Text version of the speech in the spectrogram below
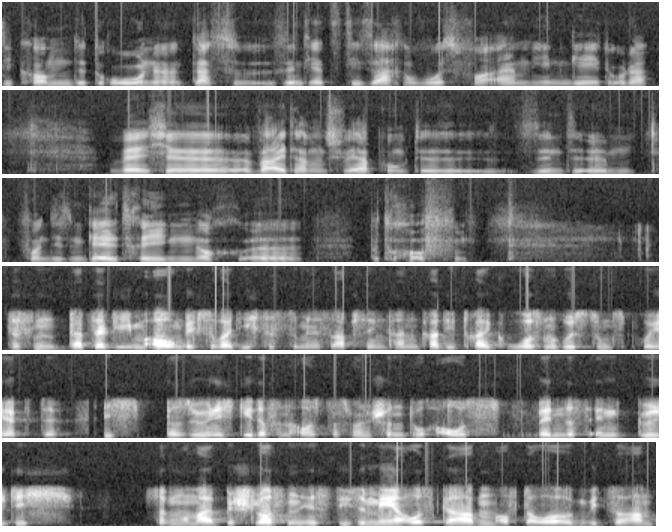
die kommende Drohne. Das sind jetzt die Sachen, wo es vor allem hingeht oder welche weiteren Schwerpunkte sind ähm, von diesem Geldregen noch äh, betroffen? Das sind tatsächlich im Augenblick, soweit ich das zumindest absehen kann, gerade die drei großen Rüstungsprojekte. Ich persönlich gehe davon aus, dass man schon durchaus, wenn das endgültig, sagen wir mal, beschlossen ist, diese Mehrausgaben auf Dauer irgendwie zu haben,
